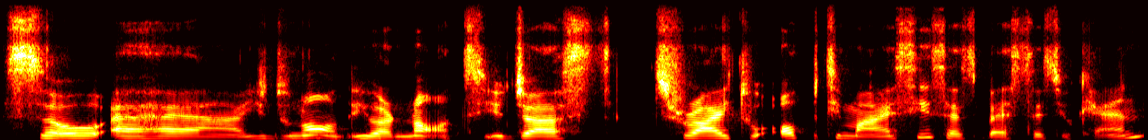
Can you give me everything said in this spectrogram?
So uh, you do not, you are not, you just try to optimize it as best as you can.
